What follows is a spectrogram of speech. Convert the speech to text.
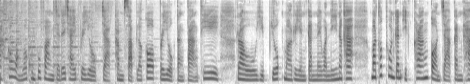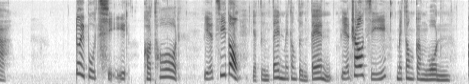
ค่ะก็หวังว่าคุณผู้ฟังจะได้ใช้ประโยคจากคำศัพท์ แล้วก็ประโยคต่างๆ ที่เราหยิบยกมาเรียนกันในวันนี้นะคะ มาทบทวนกันอีกครั้งก่อนจากกันค่ะ 对不起 ขอโทษ 别激动 อย่าตื่นเต้นไม่ต้องตื่นเต้น 别着急 ไม่ต้องกังวล 帮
